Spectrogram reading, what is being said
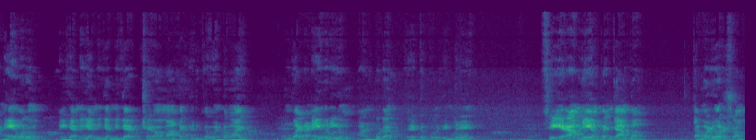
அனைவரும் மிக மிக மிக மிக க்ஷமமாக இருக்க வேண்டுமாய் உங்கள் அனைவரையும் அன்புடன் கேட்டுக்கொள்கின்றேன். ஸ்ரீராமஜெயம் பஞ்சாங்கம் தமிழ் வருஷம்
